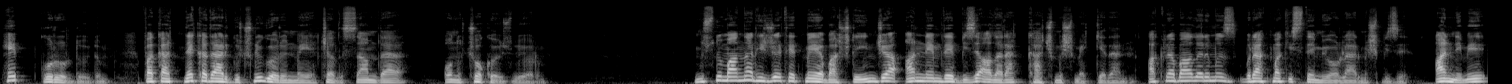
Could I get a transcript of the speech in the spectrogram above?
hep gurur duydum. Fakat ne kadar güçlü görünmeye çalışsam da onu çok özlüyorum. Müslümanlar hicret etmeye başlayınca annem de bizi alarak kaçmış Mekke'den. Akrabalarımız bırakmak istemiyorlarmış bizi. Annemi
